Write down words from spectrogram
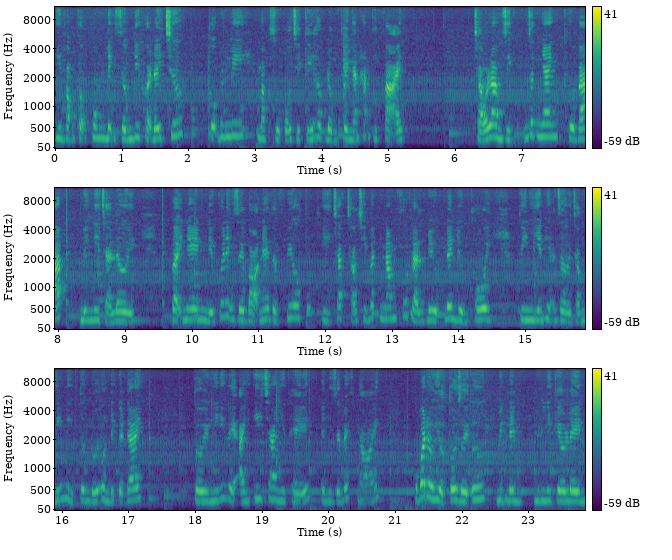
Hy vọng cậu không định sớm đi khỏi đây chứ. Cậu Billy mặc dù cậu chỉ ký hợp đồng thuê ngắn hạn thì phải. Cháu làm gì cũng rất nhanh, thưa bác, Billy trả lời. Vậy nên nếu quyết định rời bỏ Netherfield thì chắc cháu chỉ mất 5 phút là lên đường thôi. Tuy nhiên hiện giờ cháu nghĩ mình tương đối ổn định ở đây. Tôi nghĩ về anh y chang như thế, Elizabeth nói. Cô bắt đầu hiểu tôi rồi ư, Big Billy kêu lên,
